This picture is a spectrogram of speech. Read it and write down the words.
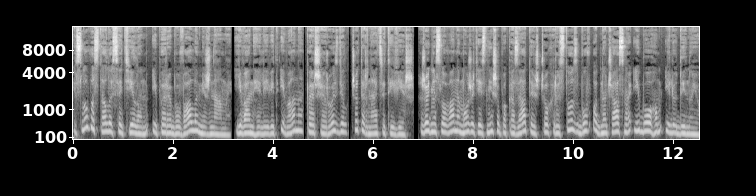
І слово сталося тілом і перебувало між нами. Євангеліє від Івана, перший розділ, 14 вірш. Жодні слова не можуть ясніше показати, що Христос був одночасно і Богом, і людиною.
